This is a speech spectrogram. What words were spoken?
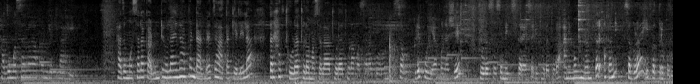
हा जो मसाला आपण घेतला आहे हा जो मसाला काढून ठेवला आहे ना आपण डालव्याचा आता केलेला तर हा थोडा थोडा मसाला थोडा थोडा मसाला करून हे सगळे पोहे आपण असे थोडंसं असं मिक्स करायसाठी थोडं थोडं आणि मग नंतर आपण सगळं एकत्र करू.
